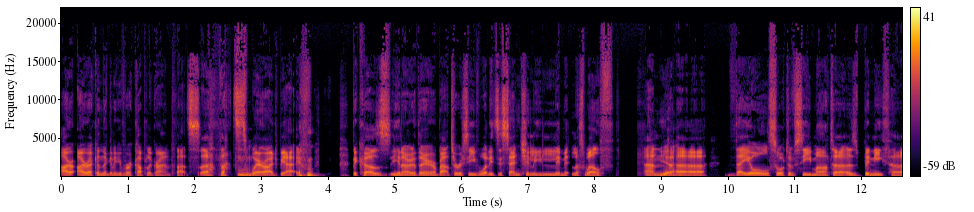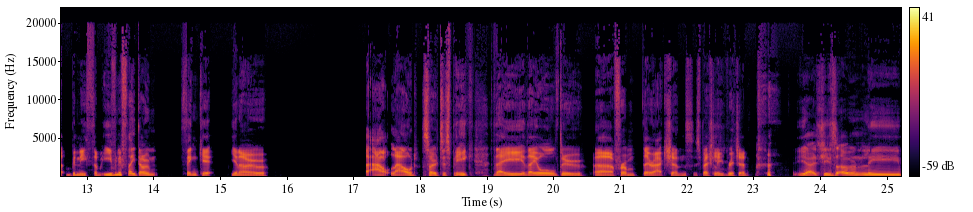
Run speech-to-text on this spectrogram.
I, I reckon they're going to give her a couple of grand. That's uh, that's Mm. where I'd be at if, because you know they're about to receive what is essentially limitless wealth, and Yeah. uh, they all sort of see Marta as beneath her, beneath them, even if they don't think it, you know, out loud, so to speak. They they all do uh, from their actions, especially Richard. Yeah, she's only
